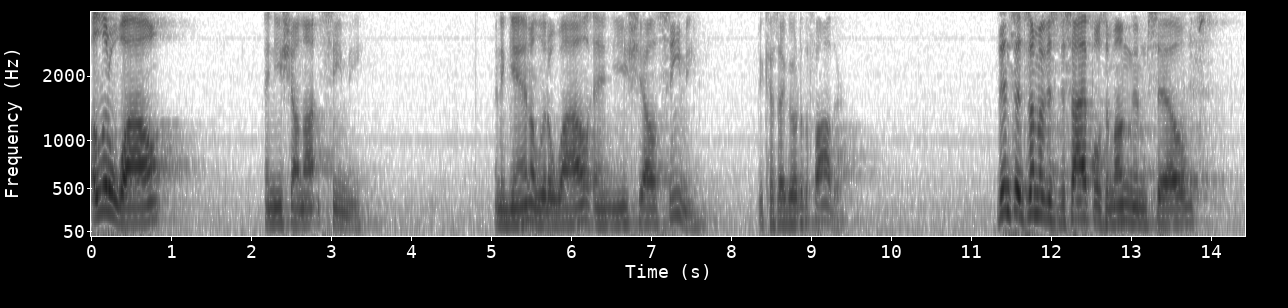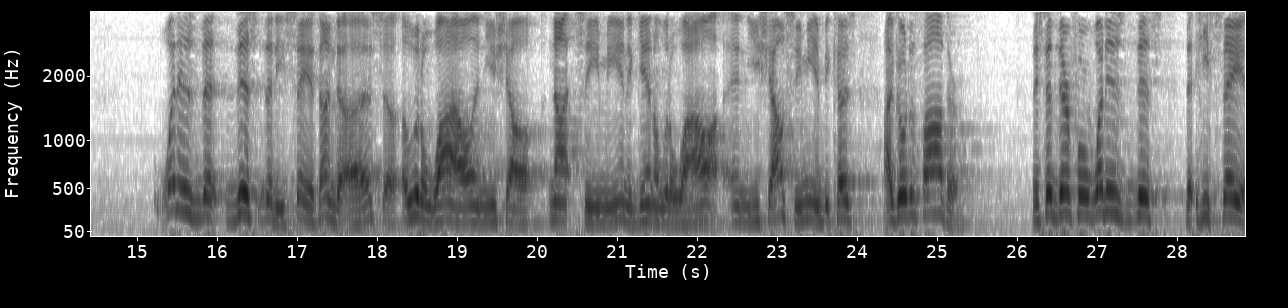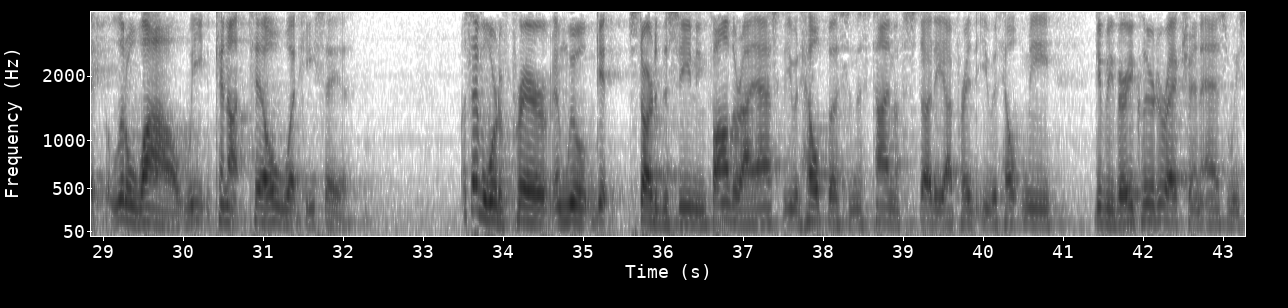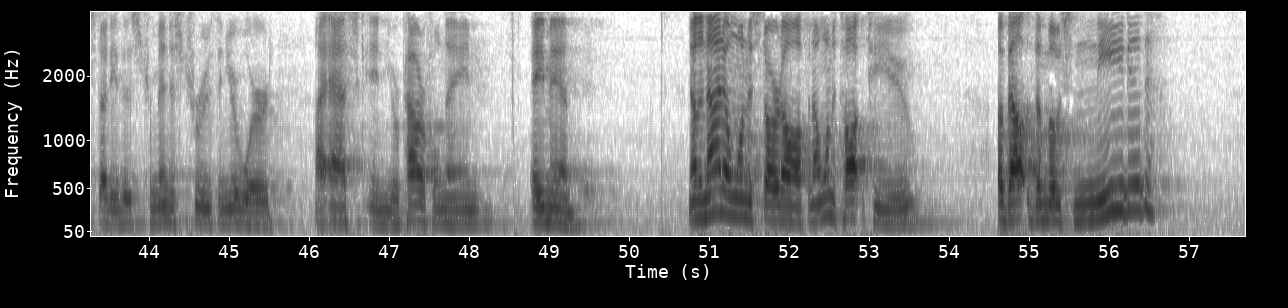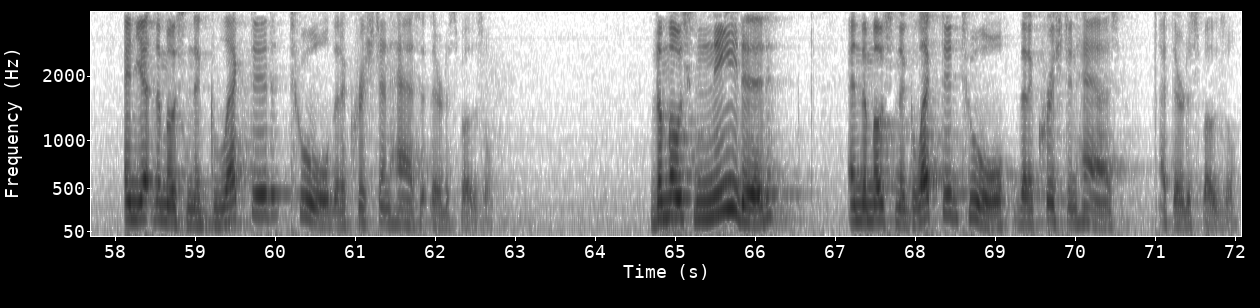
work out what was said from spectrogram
A little while, and ye shall not see me. And again, a little while, and ye shall see me, because I go to the Father. Then said some of his disciples among themselves, what is this that he saith unto us? A, a, little while, and ye shall not see me, and again a little while, and ye shall see me, and because I go to the Father. They said, Therefore, what is this that he saith? A little while. We cannot tell what he saith. Let's have a word of prayer, and we'll get started this evening. Father, I ask that you would help us in this time of study. I pray that you would help me Give me very clear direction as we study this tremendous truth in your word. I ask in your powerful name. Amen. Now, tonight I want to start off and I want to talk to you about the most needed and yet the most neglected tool that a Christian has at their disposal. The most needed and the most neglected tool that a Christian has at their disposal.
